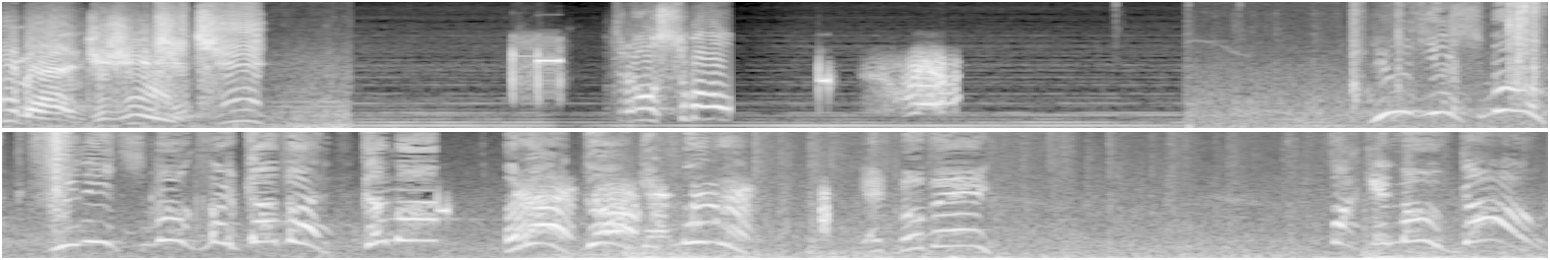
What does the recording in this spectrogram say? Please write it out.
GG, man. GG. GG. Throw smoke. Use your smoke! We need smoke for cover! Come on! Alright, go! Get moving! Get moving! Fucking move! Go!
